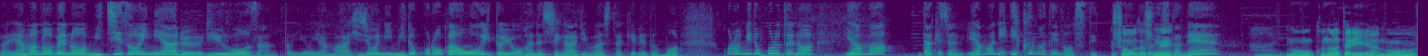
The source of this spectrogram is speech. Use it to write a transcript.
山辺の道沿いにある竜王山という山非常に見どころが多いというお話がありましたけれどもこの見どころというのは山だけじゃなく山に行くまでのステップということですかね？はい、もうこの辺りはもう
